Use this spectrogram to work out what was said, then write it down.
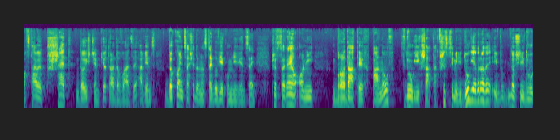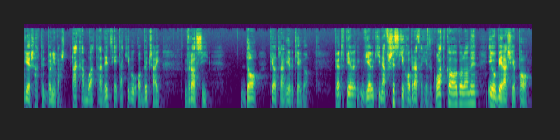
powstały przed dojściem Piotra do władzy, a więc do końca XVII wieku mniej więcej, przedstawiają oni brodatych panów w długich szatach. Wszyscy mieli długie brody i nosili długie szaty, ponieważ taka była tradycja i taki był obyczaj w Rosji do Piotra Wielkiego. Piotr Wielki na wszystkich obrazach jest gładko ogolony i ubiera się po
